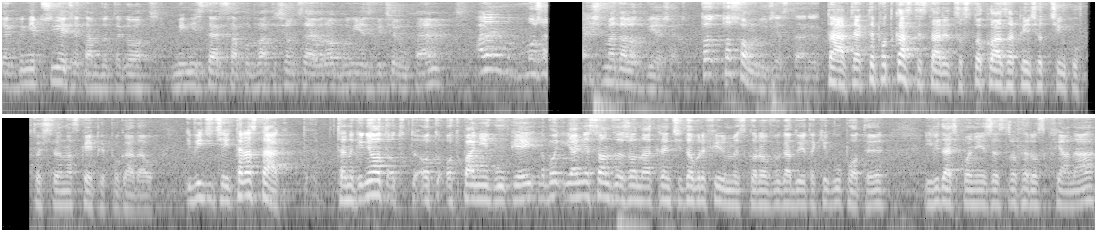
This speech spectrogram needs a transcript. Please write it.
jakby nie przyjedzie tam do tego ministerstwa po 2000 euro, bo nie jest wycieruchem, ale może jakiś medal odbierze. To, to są ludzie stary. Tak, jak te podcasty stare, co 100 koła za 5 odcinków ktoś sobie na Skype'ie pogadał. I widzicie, i teraz tak, ten gniot od, od, od pani głupiej, no bo ja nie sądzę, że ona kręci dobre filmy, skoro wygaduje takie głupoty i widać po niej, że jest trochę rozchwiana.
